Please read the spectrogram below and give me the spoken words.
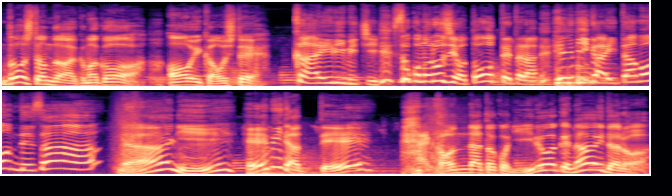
どうしたんだ熊子。青い顔して。帰り道そこの路地を通ってたら蛇がいたもんでさ。なに蛇だって？こんなとこにいるわけないだろ。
